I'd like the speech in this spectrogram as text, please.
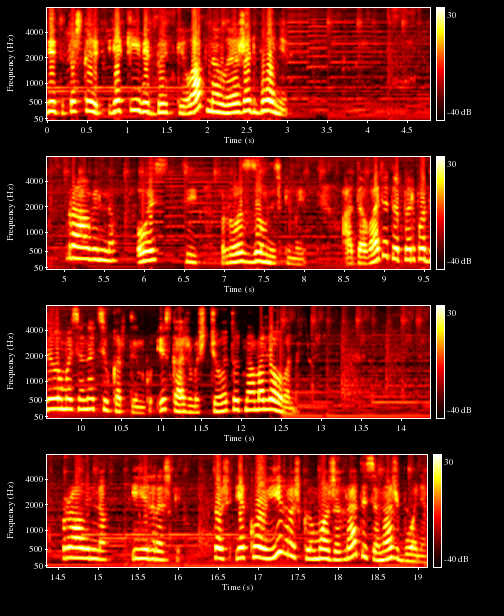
Діти, тож скажіть, які відбитки лап належать Боні? Правильно, ось ці розумнички мої. А давайте тепер подивимося на цю картинку і скажемо, що тут намальовано. Правильно, іграшки. Тож, якою іграшкою може гратися наш Боня?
